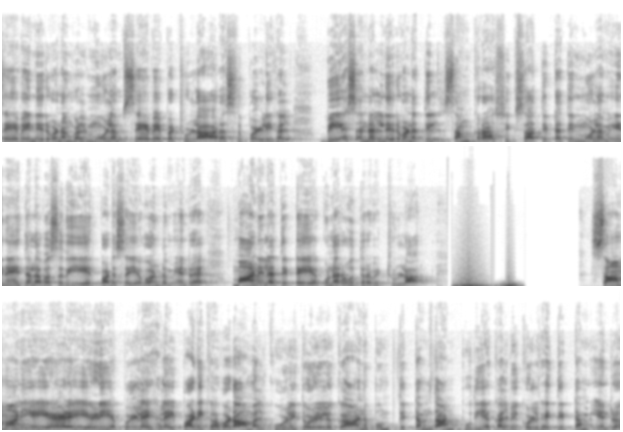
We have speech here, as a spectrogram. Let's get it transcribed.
சேவை நிறுவனங்கள் மூலம் சேவை பெற்றுள்ள அரசு பள்ளிகள் பிஎஸ்என்எல் நிறுவனத்தில் சம்க்ரா சிக்ஷா திட்டத்தின் மூலம் இணையதள வசதி ஏற்பாடு செய்ய வேண்டும் என்று மாநில திட்ட இயக்குனர் உத்தரவிட்டுள்ளார். சாமானிய ஏழை எளிய பிள்ளைகளை படிக்க விடாமல் கூலி தொழிலுக்கு அனுப்பும் திட்டம்தான் புதிய கல்விக் கொள்கை திட்டம் என்று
